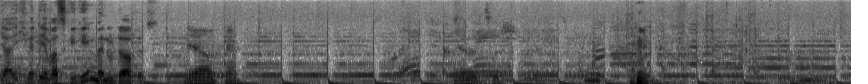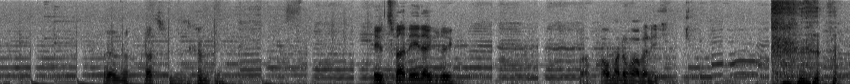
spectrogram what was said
Ja, ich hätte dir was gegeben, wenn du da bist. Ja, okay. Ja, das ist schwer. Wir haben noch Platz für das Ganze. Ich hab zwei Leder gekriegt. Brauchen wir doch aber nicht.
